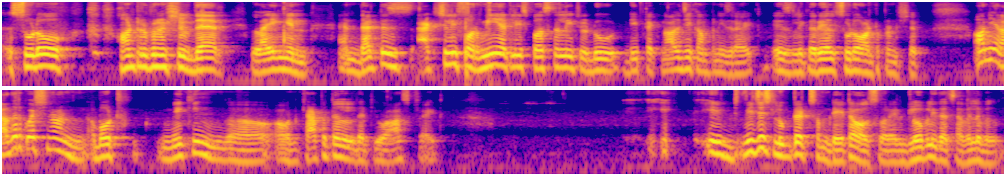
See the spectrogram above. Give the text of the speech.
a pseudo entrepreneurship there lying in. And that is actually for me, at least personally, to do deep technology companies, right, is like a real pseudo entrepreneurship. On your other question on about making uh, on capital that you asked, right? We just looked at some data also, right? Globally, that's available.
